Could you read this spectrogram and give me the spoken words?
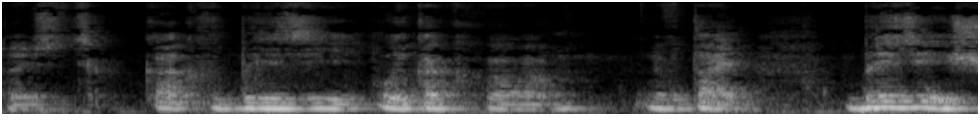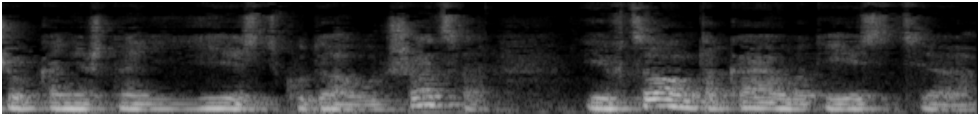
то есть как вблизи, ой, как вдаль Вблизи еще, конечно, есть куда улучшаться. И в целом такая вот есть э,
